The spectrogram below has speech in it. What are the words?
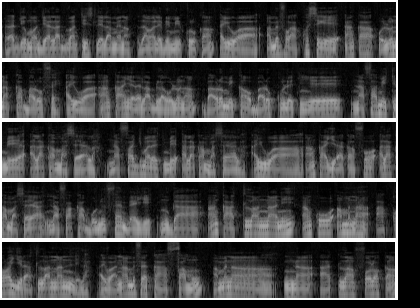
radio mondial adventiste le lamɛnna adama le be mikro kan ayiwa an be fɛ ka kosegi an ka olu na ka baro fɛ ayiwa an k'an yɛrɛ labila olu na baro min kan o baro kun le tun ye nafa min tun be ala ka masaya la nafa juman le tun be ala ka masaya la ayiwa an k'a yira k'a fɔ ala ka masaya nafa ka bon ni fɛɛn bɛɛ ye nga an k'a tilan naani an ko an bena a kɔrɔ yira tilan naani le la ayiwa n'an be fɛ k'a faamu an bena na a tilan fɔlɔ kan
